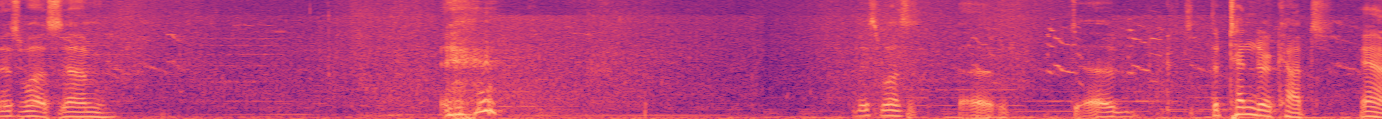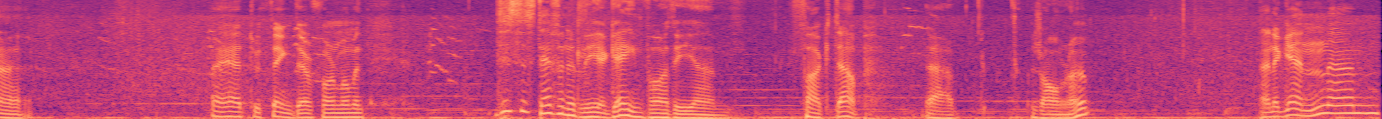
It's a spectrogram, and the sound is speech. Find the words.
This was, um... this was, uh, uh, the tender cut. Yeah. I had to think there for a moment. This is definitely a game for the um, fucked up uh, genre. And again, um,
